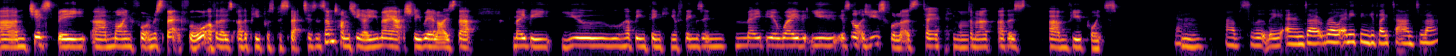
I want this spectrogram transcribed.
um, just be uh, mindful and respectful of those other people's perspectives. And sometimes you know you may actually realize that maybe you have been thinking of things in maybe a way that you is not as useful as taking on someone others um, viewpoints. Yeah mm. absolutely. And uh, ro anything you'd like to add to that?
